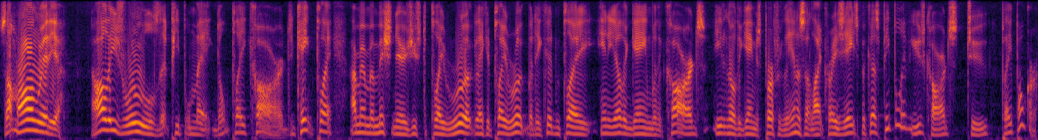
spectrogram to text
something wrong with you all these rules that people make. Don't play cards. You can't play. I remember missionaries used to play rook. They could play rook, but they couldn't play any other game with the cards, even though the game is perfectly innocent, like Crazy Eights, because people have used cards to play poker,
